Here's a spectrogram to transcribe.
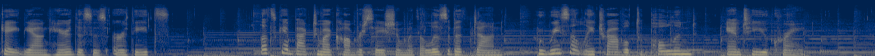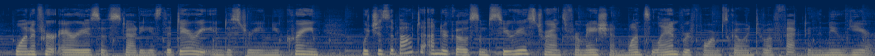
Kate Young here. This is Earth Eats. Let's get back to my conversation with Elizabeth Dunn, who recently traveled to Poland and to Ukraine. One of her areas of study is the dairy industry in Ukraine, which is about to undergo some serious transformation once land reforms go into effect in the new year.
